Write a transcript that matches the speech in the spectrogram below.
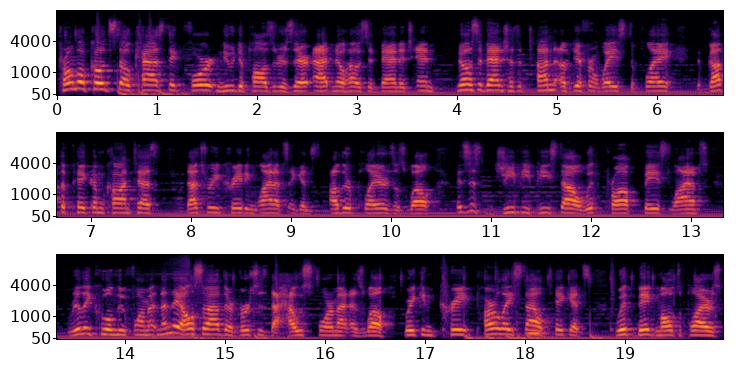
Promo code Stokastic for new depositors there at No House Advantage. And No House Advantage has a ton of different ways to play. They've got the Pick'em contest. That's where you're creating lineups against other players as well. It's just GPP style with prop based lineups Really cool new format. And then they also have their versus the house format as well, where you can create parlay style hmm. tickets with big multipliers,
